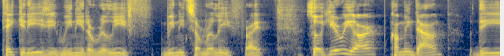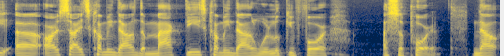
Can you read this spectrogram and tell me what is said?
take it easy. We need a relief. We need some relief, right? So here we are coming down. The uh, is coming down. The MACD is coming down. We're looking for a support. Now,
